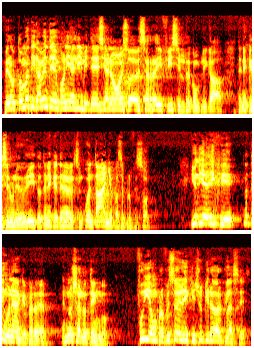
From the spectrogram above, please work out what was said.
Pero automáticamente me ponía límite, decía, no, eso debe ser re difícil, re complicado. Tenés que ser un erudito, tenés que tener 50 años para ser profesor. Y un día dije, no tengo nada que perder, no ya lo tengo. Fui a un profesor y le dije, yo quiero dar clases.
